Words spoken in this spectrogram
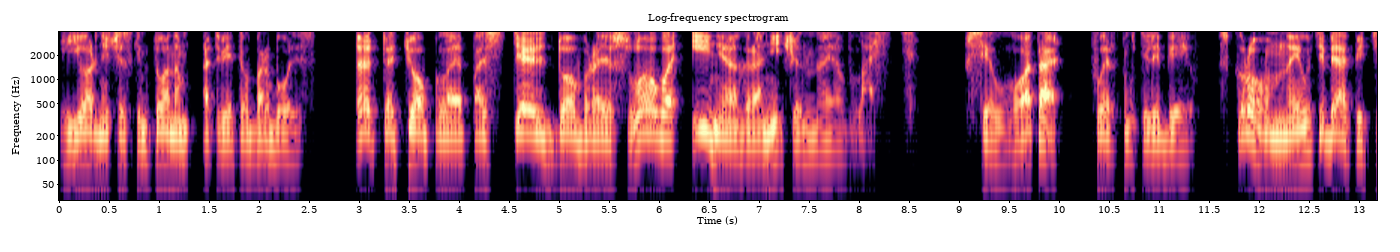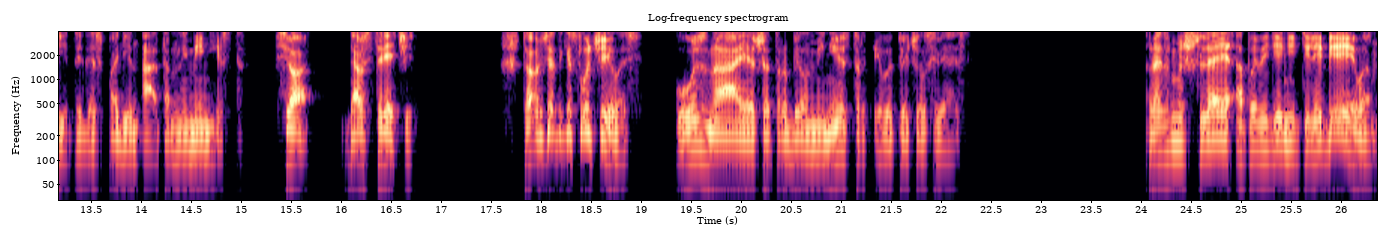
ерническим тоном ответил Барболис. Это теплая постель, доброе слово и неограниченная власть. Всего-то, фыркнул Телебеев. Скромные у тебя аппетиты, господин атомный министр. Все, до встречи. Что все-таки случилось? Узнаешь, отрубил министр и выключил связь. Размышляя о поведении Телебеева,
